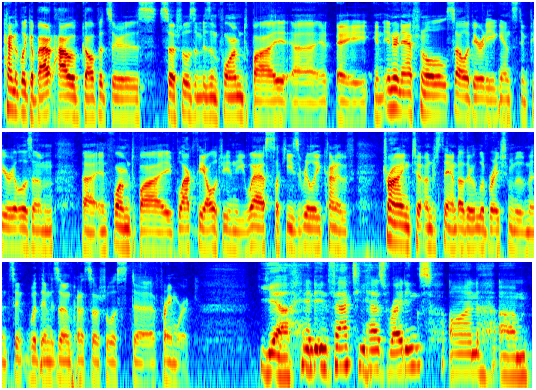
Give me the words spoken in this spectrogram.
kind of like about how Gollwitzer's socialism is informed by uh, a an international solidarity against imperialism, uh, informed by Black theology in the U.S. Like he's really kind of trying to understand other liberation movements in, within his own kind of socialist uh, framework. Yeah, and in fact, he has writings on um,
